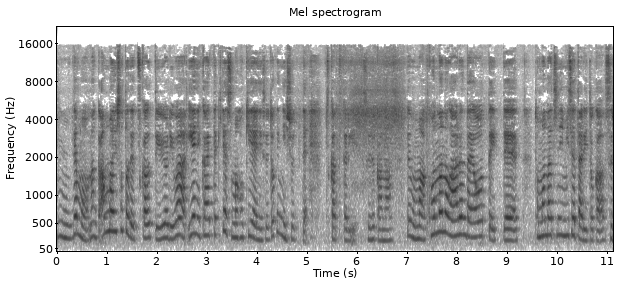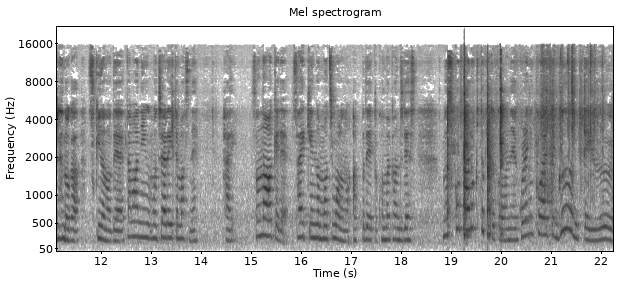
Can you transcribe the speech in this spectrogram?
うん、でもなんかあんまり外で使うっていうよりは家に帰ってきてスマホきれいにする時にシュッて使ってたりするかな。でもまあこんなのがあるんだよって言って友達に見せたりとかするのが好きなのでたまに持ち歩いてますね。はい。そんなわけで最近の持ち物のアップデートこんな感じです。息子と歩く時とかはねこれに加えてグーンっていう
